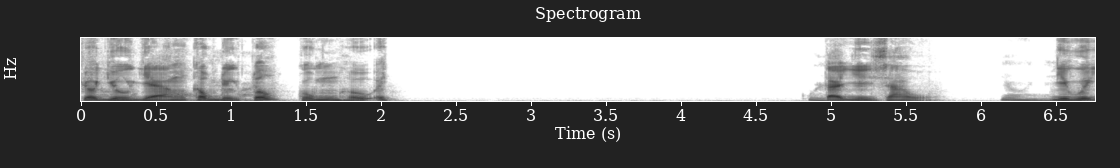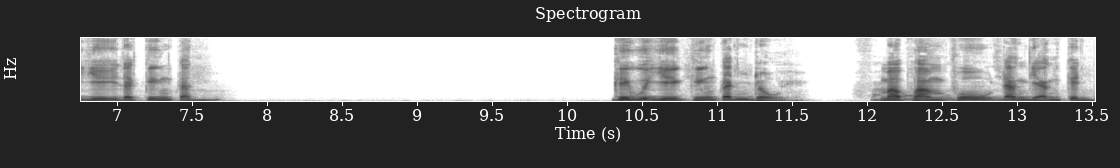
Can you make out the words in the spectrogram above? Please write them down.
Cho dù giảng không được tốt cũng hữu ích. Tại vì sao? Vì quý vị đã kiến tánh. Khi quý vị kiến tánh rồi, mà phàm phu đang giảng kinh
